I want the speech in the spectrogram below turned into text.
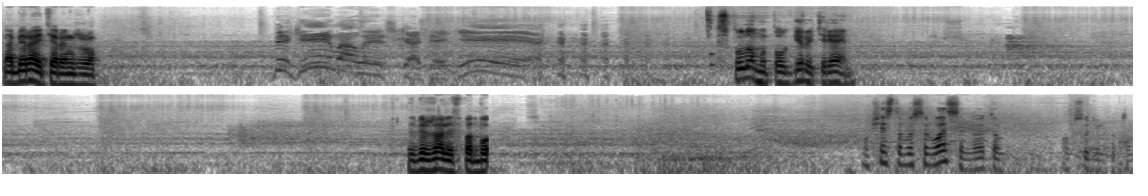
Набирайте ренжу. Беги, малышка, беги! С пулом мы полгеры теряем. Сбежали с подбора. Вообще с тобой согласен, но это обсудим потом.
